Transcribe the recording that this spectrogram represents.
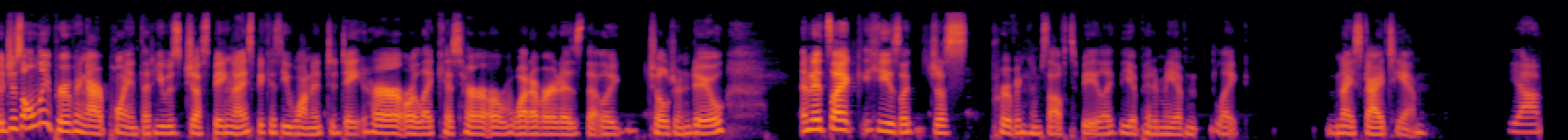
which is only proving our point that he was just being nice because he wanted to date her or like kiss her or whatever it is that like children do. And it's like he's like just proving himself to be like the epitome of like nice guy TM. Yeah,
